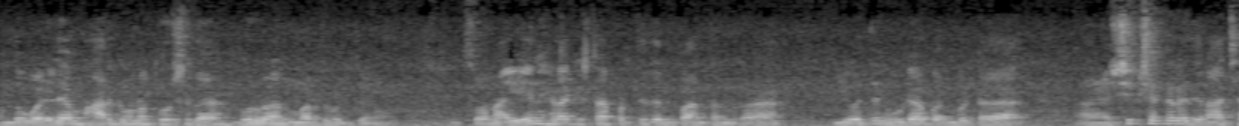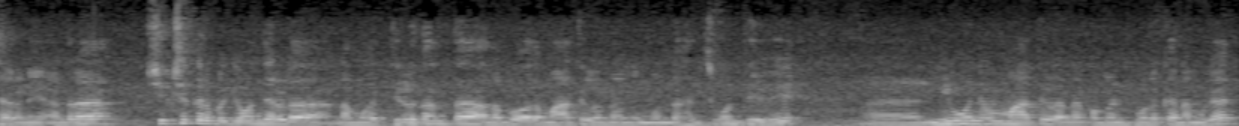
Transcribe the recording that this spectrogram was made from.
ಒಂದು ಒಳ್ಳೆಯ ಮಾರ್ಗವನ್ನು ತೋರಿಸಿದ ಗುರುಗಳನ್ನು ಮರೆತು ಬಿಡ್ತೀವಿ ನಾವು. ಸೊ ನಾ ಏನು ಹೇಳಕ್ಕೆ ಇಷ್ಟಪಡ್ತಿದ್ದೇನಪ್ಪ ಅಂತಂದ್ರೆ, ಇವತ್ತಿನ ವಿಡಿಯೋ ಬಂದ್ಬಿಟ್ಟು ಶಿಕ್ಷಕರ ದಿನಾಚರಣೆ. ಅಂದ್ರೆ, ಶಿಕ್ಷಕರ ಬಗ್ಗೆ ಒಂದೆರಡು ನಮಗೆ ತಿಳಿದಂಥ ಅನುಭವದ ಮಾತುಗಳನ್ನು ನಿಮ್ಮ ಮುಂದೆ ಹಂಚ್ಕೊತೀವಿ. ನೀವು ನಿಮ್ಮ ಮಾತುಗಳನ್ನು ಕಮೆಂಟ್ ಮೂಲಕ ನಮ್ಗೆ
